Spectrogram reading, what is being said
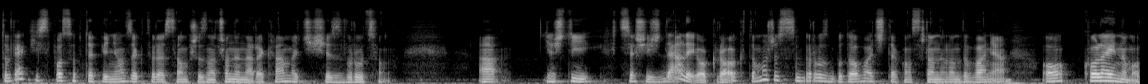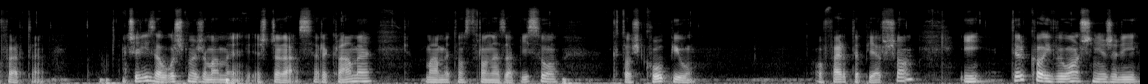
to w jakiś sposób te pieniądze, które są przeznaczone na reklamę, Ci się zwrócą. A jeśli chcesz iść dalej o krok, to możesz sobie rozbudować taką stronę lądowania o kolejną ofertę. Czyli załóżmy, że mamy jeszcze raz reklamę, mamy tą stronę zapisu, ktoś kupił ofertę pierwszą i tylko i wyłącznie, jeżeli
